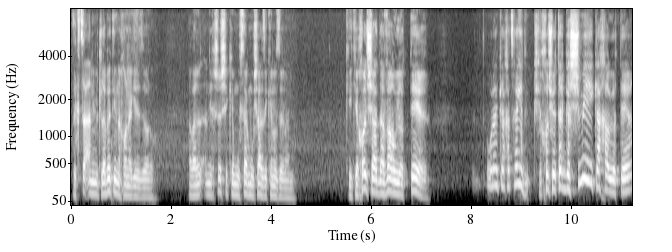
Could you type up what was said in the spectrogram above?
זה קצת, אני מתלבט אם נכון להגיד את זה או לא, אבל אני חושב שכמושג מושל זה כן עוזר לנו. כי ככל שהדבר הוא יותר אולי ככה צריך להגיד, ככל שהוא יותר גשמי, ככה הוא יותר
